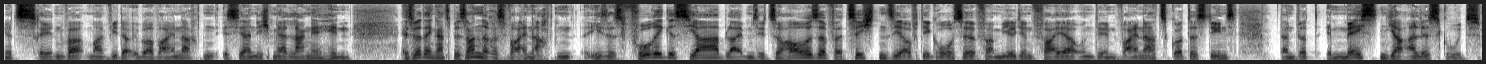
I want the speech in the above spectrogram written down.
Jetzt reden wir mal wieder über Weihnachten, ist ja nicht mehr lange hin. Es wird ein ganz besonderes Weihnachten. Hieß es voriges Jahr, bleiben Sie zu Hause, verzichten Sie auf die große Familienfeier und den Weihnachtsgottesdienst, dann wird im nächsten Jahr alles gut.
